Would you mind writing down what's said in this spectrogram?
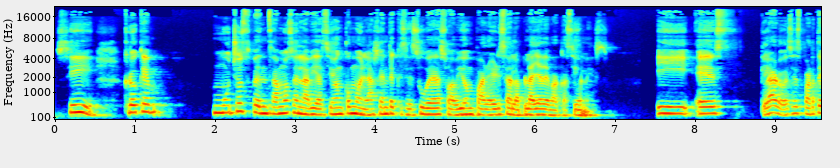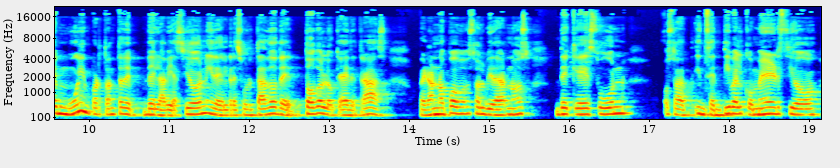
Sí, creo que muchos pensamos en la aviación como en la gente que se sube a su avión para irse a la playa de vacaciones. Y es, claro, esa es parte muy importante de, la aviación y del resultado de todo lo que hay detrás, pero no podemos olvidarnos de que es un, o sea, incentiva el comercio,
